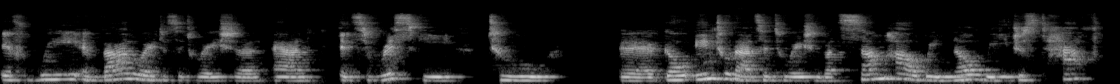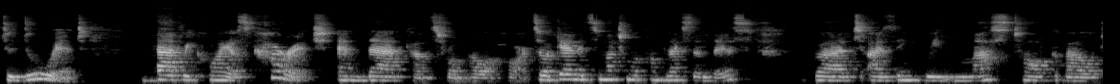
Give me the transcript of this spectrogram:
if we evaluate a situation and it's risky to uh, go into that situation, but somehow we know we just have to do it. That requires courage, and that comes from our heart. So, again, it's much more complex than this, but I think we must talk about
